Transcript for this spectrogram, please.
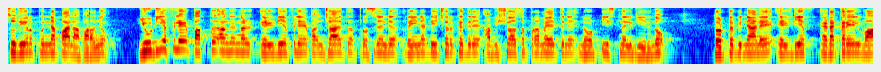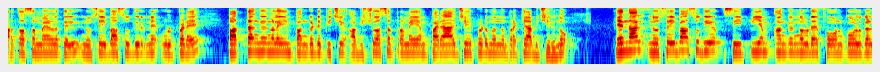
സുധീർ പുന്നപ്പാല പറഞ്ഞു. യു ഡി എഫിലെ പത്ത് അംഗങ്ങൾ എൽ ഡി എഫിലെ പഞ്ചായത്ത് പ്രസിഡന്റ് റീന ടീച്ചർക്കെതിരെ അവിശ്വാസ പ്രമേയത്തിന് നോട്ടീസ് നൽകിയിരുന്നു. തൊട്ടു പിന്നാലെ എൽ ഡി എഫ് എടക്കരയിൽ വാർത്താ സമ്മേളനത്തിൽ നുസൈബ സുധീറിനെ ഉൾപ്പെടെ പത്തംഗങ്ങളെയും പങ്കെടുപ്പിച്ച് അവിശ്വാസ പ്രമേയം പരാജയപ്പെടുമെന്നും പ്രഖ്യാപിച്ചിരുന്നു. എന്നാൽ Nusaiba Sudheer C P M അംഗങ്ങളുടെ ഫോൺ കോളുകൾ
